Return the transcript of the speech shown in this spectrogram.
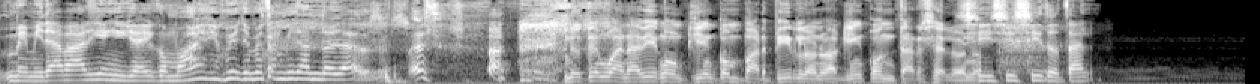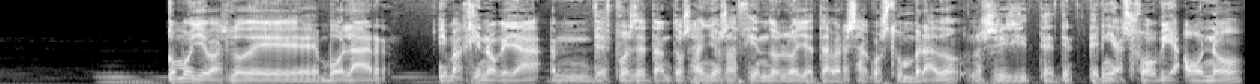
Me miraba alguien y yo ahí como, ay, Dios mío, ya me están mirando ya. No tengo a nadie con quien compartirlo, ¿no? A quien contárselo, ¿no? Sí, sí, sí, total. ¿Cómo llevas lo de volar? Imagino que ya mm, después de tantos años haciéndolo ya te habrás acostumbrado. No sé si te- te- tenías fobia o no.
